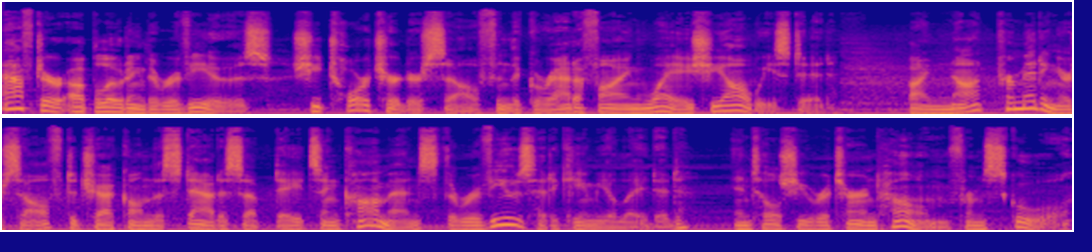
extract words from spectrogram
After uploading the reviews, she tortured herself in the gratifying way she always did by not permitting herself to check on the status updates and comments the reviews had accumulated until she returned home from school.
